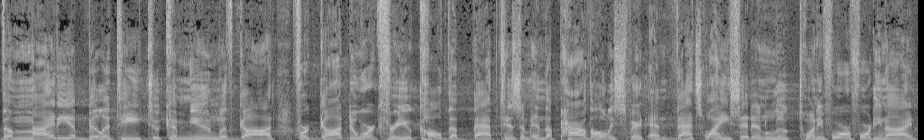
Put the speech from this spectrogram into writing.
the mighty ability to commune with God, for God to work through you, called the baptism in the power of the Holy Spirit. And that's why he said in Luke 24 49,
